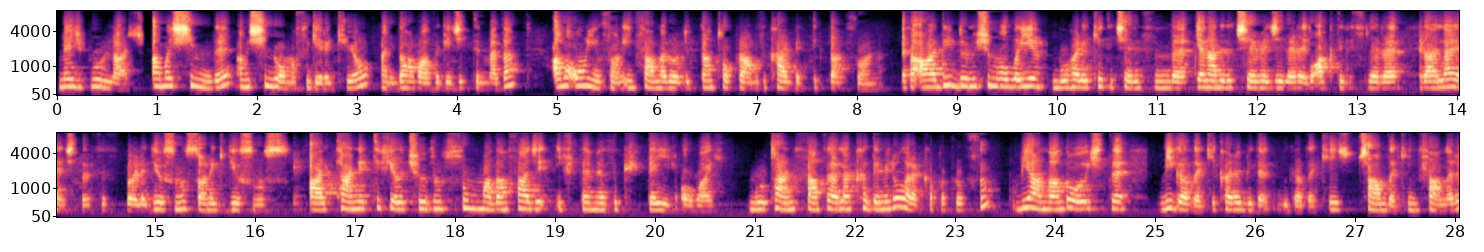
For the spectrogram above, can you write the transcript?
Mecburlar. Ama şimdi, ama şimdi olması gerekiyor. Hani daha fazla geciktirmeden Ama 10 yıl sonra insanlar öldükten, toprağımızı kaybettikten sonra. Mesela adil dönüşüm olayı bu hareket içerisinde genelde de çevrecilere, bu aktivistlere derler ya işte siz böyle diyorsunuz sonra gidiyorsunuz. Alternatif ya da çözüm sunmadan sadece istemezlik değil olay. Bu termik santraller kademeli olarak kapatılsın. Bir yandan da o işte Biga'daki, Karabiga'daki, Çam'daki insanlara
